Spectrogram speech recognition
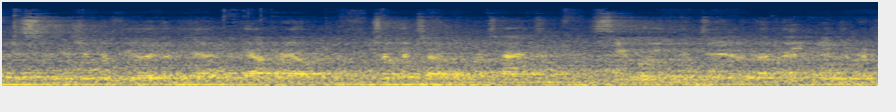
huge. And then as soon as you can feel it at the end, Gabrielle took a turn and protect, see what you can do, and then in the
